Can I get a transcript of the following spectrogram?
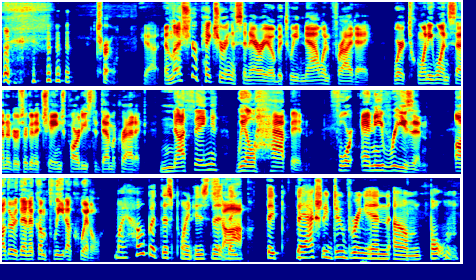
true. yeah, unless you're picturing a scenario between now and Friday where 21 senators are going to change parties to Democratic, nothing will happen for any reason other than a complete acquittal. My hope at this point is that Stop. they they they actually do bring in um, Bolton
